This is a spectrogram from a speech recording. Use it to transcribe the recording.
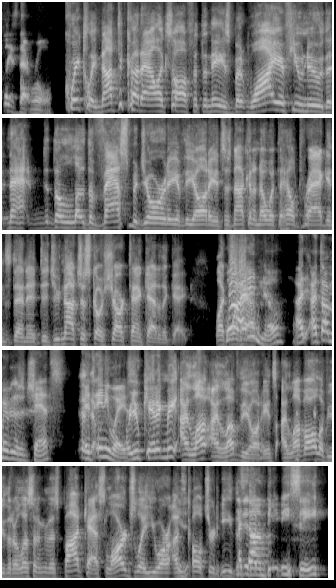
plays that role. Quickly, not to cut Alex off at the knees, but why, if you knew that the the vast majority of the audience is not going to know what the hell Dragons Den is, did you not just go Shark Tank out of the gate? Like, well, I didn't know. I, I thought maybe there's a chance. It, anyways, are you kidding me? I love I love the audience. I love all of you that are listening to this podcast. Largely, you are uncultured heathens. Is it on BBC?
